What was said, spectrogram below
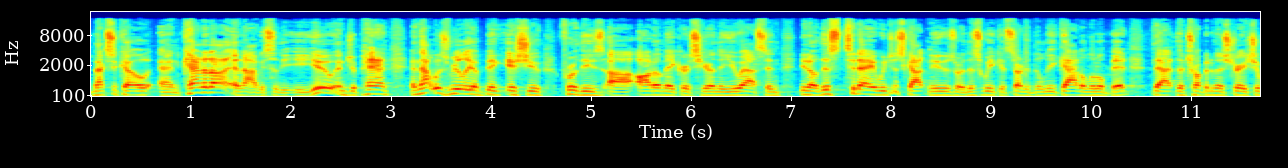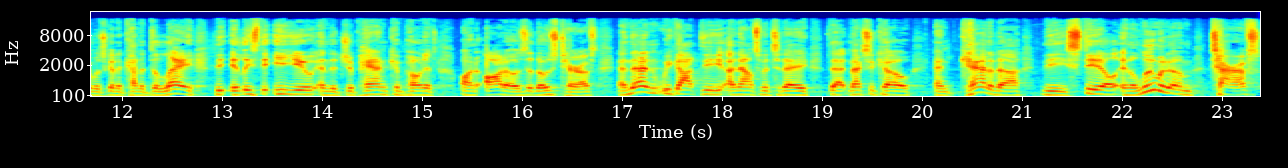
Mexico and Canada, and obviously the EU and Japan, and that was really a big issue for these uh, automakers here in the U.S. And you know, this today we just got news, or this week it started to leak out a little bit that the Trump administration was going to kind of delay the, at least the EU and the Japan component on autos, those tariffs, and then we got the announcement today that Mexico and Canada, the steel and aluminum tariffs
